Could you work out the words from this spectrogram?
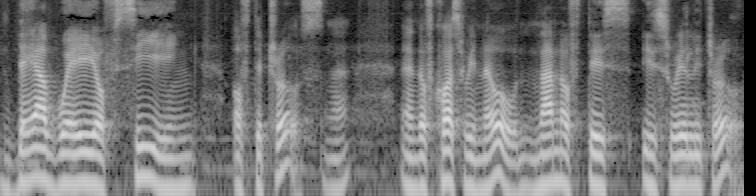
their way of seeing of the truth. And of course, we know none of this is really true.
